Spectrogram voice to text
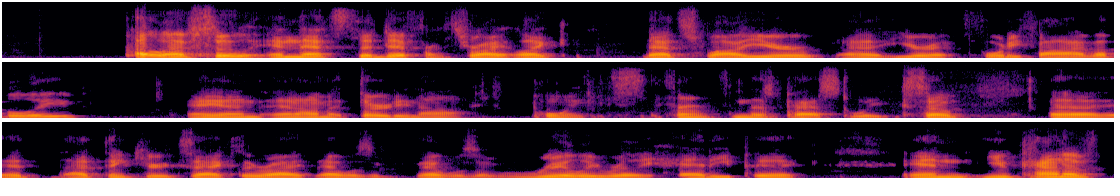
Oh, absolutely. And that's the difference, right? Like that's why you're uh, you're at 45, I believe, and and I'm at 39 points from from this past week. So uh, it, I think you're exactly right. That was a that was a really really heady pick, and you kind of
